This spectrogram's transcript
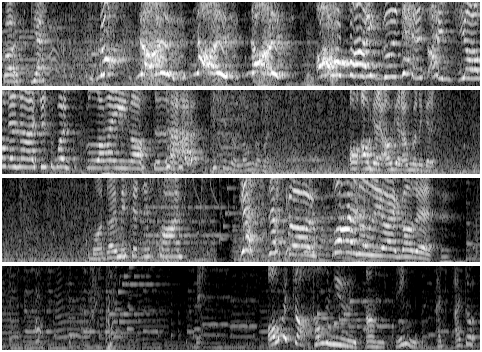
Go. Yes. No! No! No! No! Oh my goodness! I jumped and then I just went flying after that. This is a longer way. Oh, I'll get it. I'll get it. I'm gonna get it. Come on, don't miss it this time. Yes, let's go! Finally, I got it. Oh, it's a whole new um thing. I, I thought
